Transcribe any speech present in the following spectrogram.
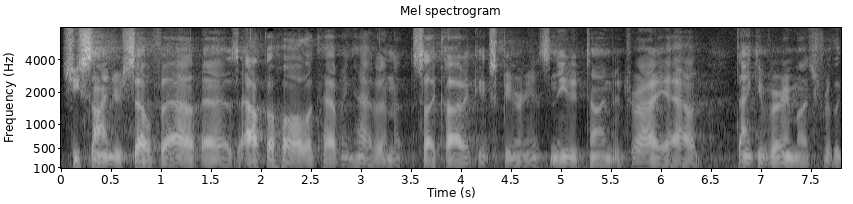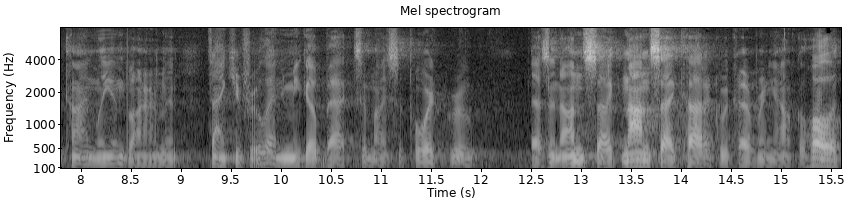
She signed herself out as alcoholic, having had a psychotic experience, needed time to dry out. Thank you very much for the kindly environment. Thank you for letting me go back to my support group as a non-psychotic recovering alcoholic.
